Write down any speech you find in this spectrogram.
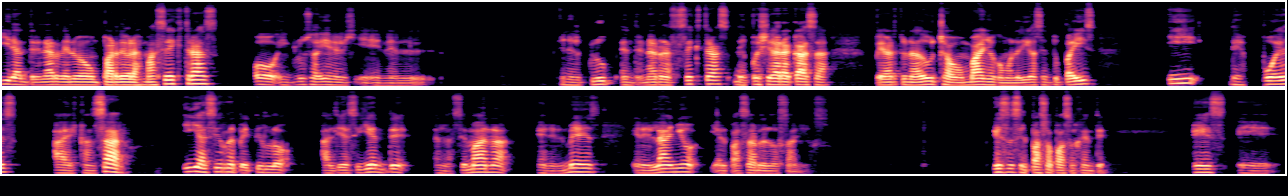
ir a entrenar de nuevo un par de horas más extras, o incluso ahí en el, en el, en el club entrenar horas extras, después llegar a casa, pegarte una ducha o un baño, como le digas en tu país, y después a descansar. Y así repetirlo al día siguiente, en la semana, en el mes, en el año y al pasar de los años. Ese es el paso a paso, gente es eh,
